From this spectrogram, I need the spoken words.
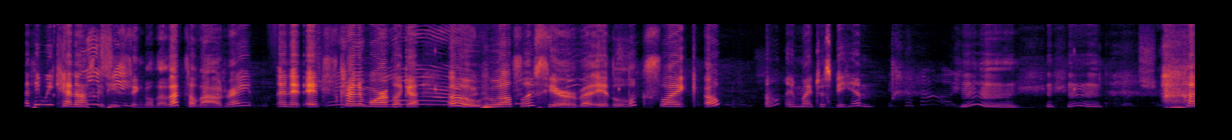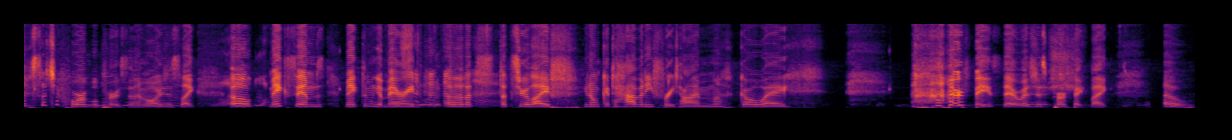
I think we can ask if he's single, though. That's allowed, right? And it, it's kind of more of like a, oh, who else lives here? But it looks like, oh, oh, it might just be him. Hmm. I'm such a horrible person. I'm always just like, oh, make Sims, make them get married. Oh, that's that's your life. You don't get to have any free time. Go away. Her face there was just perfect. Like, oh,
